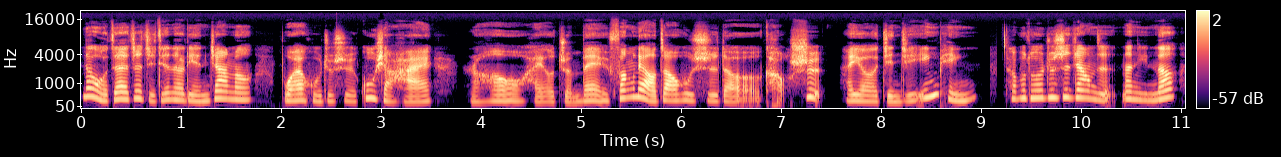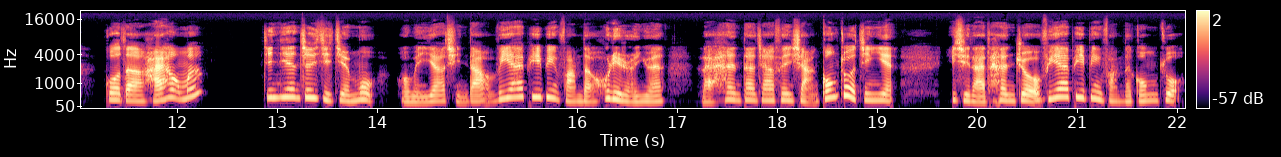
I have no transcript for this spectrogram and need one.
那我在这几天的连假呢，不外乎就是顾小孩。然后还有准备芳疗照护师的考试，还有剪辑音频，差不多就是这样子。那你呢？过得还好吗？今天这一集节目，我们邀请到 VIP 病房的护理人员来和大家分享工作经验，一起来探究 VIP 病房的工作。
